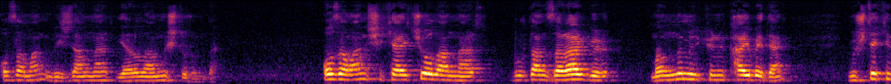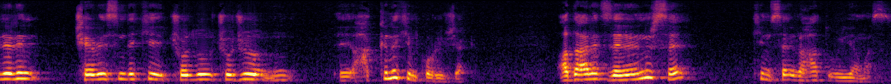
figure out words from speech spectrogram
o zaman vicdanlar yaralanmış durumda. O zaman şikayetçi olanlar, buradan zarar görüp malını mülkünü kaybeden, müştekilerin çevresindeki çocuğu, çocuğun e, hakkını kim koruyacak? Adalet zedelenirse kimse rahat uyuyamaz.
